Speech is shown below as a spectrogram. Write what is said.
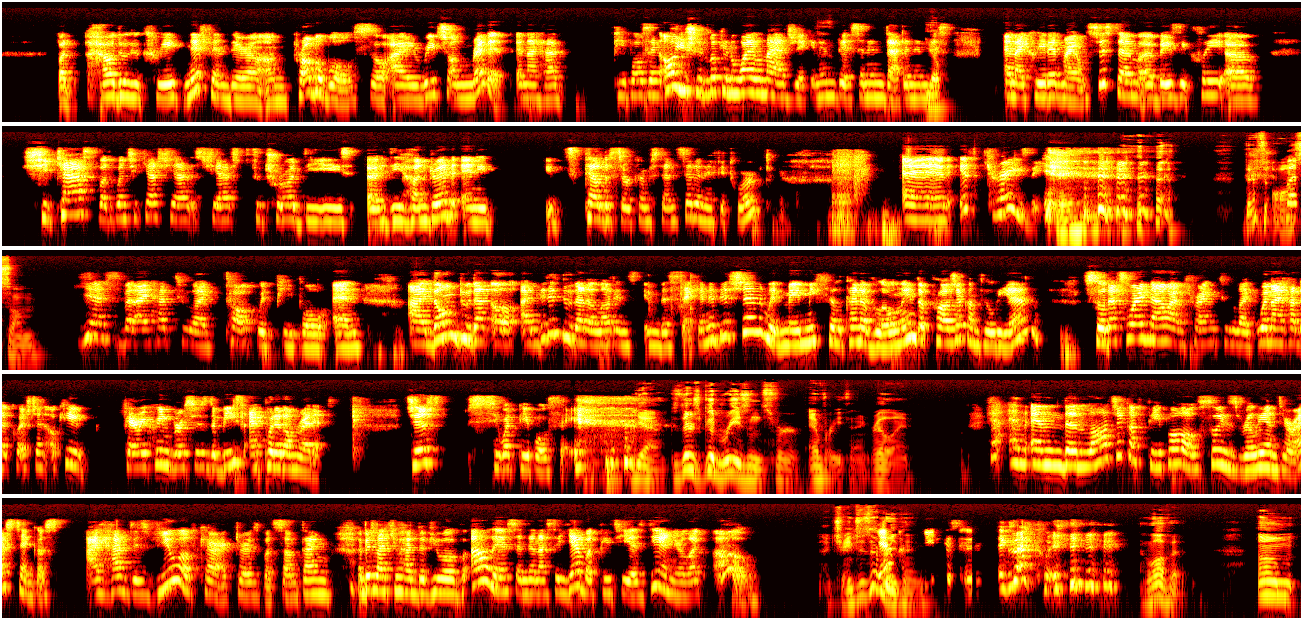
But how do you create Niffin? They're improbable. So I reached on Reddit and I had people saying, "Oh, you should look in Wild Magic and in this and in that and in Yep. this." And I created my own system, uh, basically of she casts, but when she casts, she has she has to throw the uh, the hundred and it it tell the circumstances and if it worked. And it's crazy. That's awesome. Yes, but I had to like talk with people, and I don't do that. Uh, I didn't do that a lot in in the second edition, which made me feel kind of lonely in the project until the end. So that's why now I'm trying to like when I had the question, okay, Fairy Queen versus the Beast, I put it on Reddit, just see what people say. yeah, because there's good reasons for everything, really. Yeah, and and the logic of people also is really interesting because I have this view of characters, but sometimes a bit like you had the view of Alice, and then I say, yeah, but PTSD, and you're like, oh, That changes Yeah. everything. exactly. I love it. Um,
